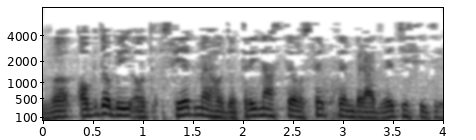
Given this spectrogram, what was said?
V období od 7. do 13. septembra 2022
